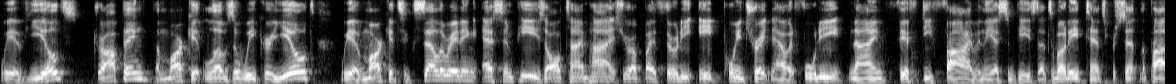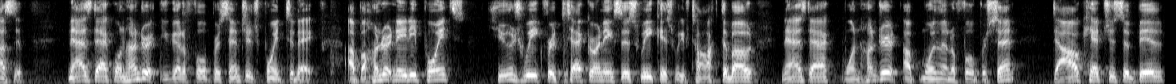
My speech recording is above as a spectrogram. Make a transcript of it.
We have yields dropping. The market loves a weaker yield. We have markets accelerating. S&Ps all-time highs. You're up by 38 points right now at 49.55 in the S&Ps. That's about 8 tenths percent in the positive. Nasdaq 100. You got a full percentage point today, up 180 points. Huge week for tech earnings this week, as we've talked about. Nasdaq 100 up more than a full percent. Dow catches a bid,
